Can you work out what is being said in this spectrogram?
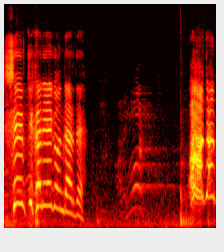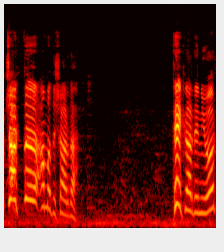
Şevki kaleye gönderdi. Adem çaktı ama dışarıda. Tekrar deniyor.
